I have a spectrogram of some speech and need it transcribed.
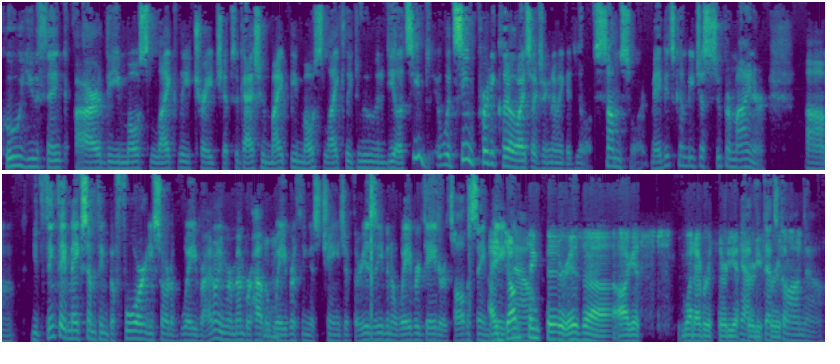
who you think are the most likely trade chips, the guys who might be most likely to move in a deal. It seems it would seem pretty clear the White Sox are going to make a deal of some sort. Maybe it's going to be just super minor. Um, you'd think they'd make something before any sort of waiver. I don't even remember how the Mhm. waiver thing has changed. If there is even a waiver date, or it's all the same I don't now. think there is a August whatever 30th, Yeah, I think 31st. that's gone now.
